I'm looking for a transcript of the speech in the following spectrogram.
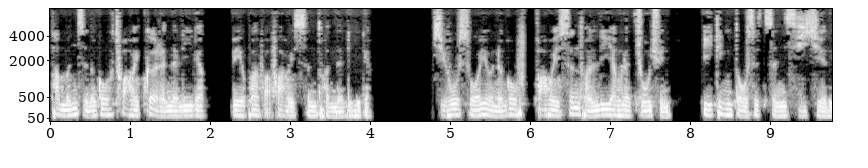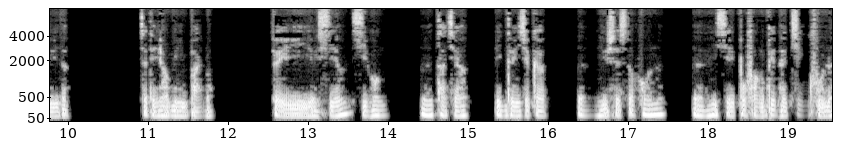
他们只能够发挥个人的力量，没有办法发挥生团的力量。几乎所有能够发挥生团力量的族群，一定都是珍惜戒律的。这点要明白了，所以有些希望，嗯，大家面对这个，嗯，有些时候呢，嗯，一些不方便和辛苦呢，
